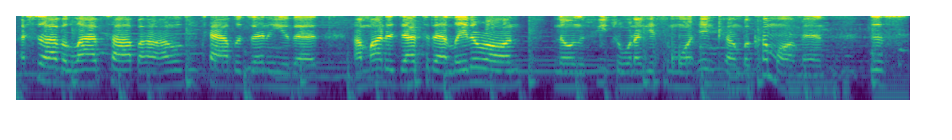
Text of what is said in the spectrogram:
I still have a laptop. I, don't do tablets, any of that. I might adapt to that later on, you know, in the future when I get some more income. But come on, man. This,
